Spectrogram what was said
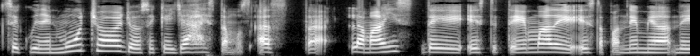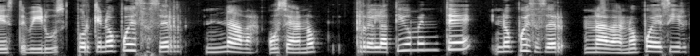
se cuiden mucho. Yo sé que ya estamos hasta la maíz de este tema, de esta pandemia, de este virus, porque no puedes hacer nada. O sea, no, relativamente no puedes hacer nada. No puedes ir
